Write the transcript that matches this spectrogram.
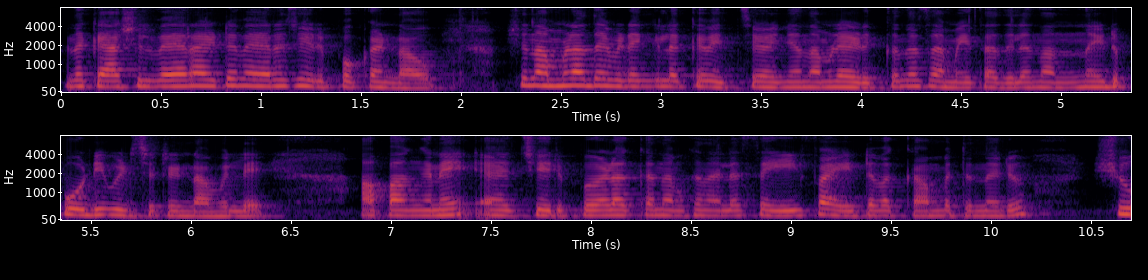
എന്നാൽ കാഷ്വൽ വെയർ ആയിട്ട് വേറെ ചെരുപ്പൊക്കെ ഉണ്ടാവും. പക്ഷെ നമ്മളത് എവിടെയെങ്കിലുമൊക്കെ വെച്ച് കഴിഞ്ഞാൽ നമ്മൾ എടുക്കുന്ന സമയത്ത് അതിൽ നന്നായിട്ട് പൊടി പിടിച്ചിട്ടുണ്ടാവില്ലേ? അപ്പോൾ അങ്ങനെ ചെരുപ്പുകളൊക്കെ നമുക്ക് നല്ല സേഫ് ആയിട്ട് വെക്കാൻ പറ്റുന്നൊരു ഷൂ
